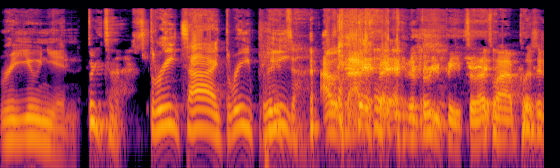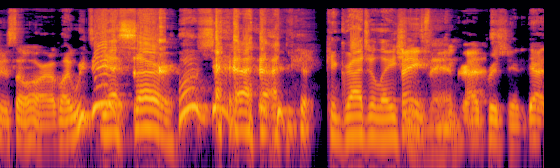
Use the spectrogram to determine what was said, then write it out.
reunion three times, three time, three P. I was not expecting the three P, so that's why I'm pushing it so hard. I'm like, we did, yes, sir. oh shit! Congratulations, Thanks, man. Congrats. I appreciate it. Yeah,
